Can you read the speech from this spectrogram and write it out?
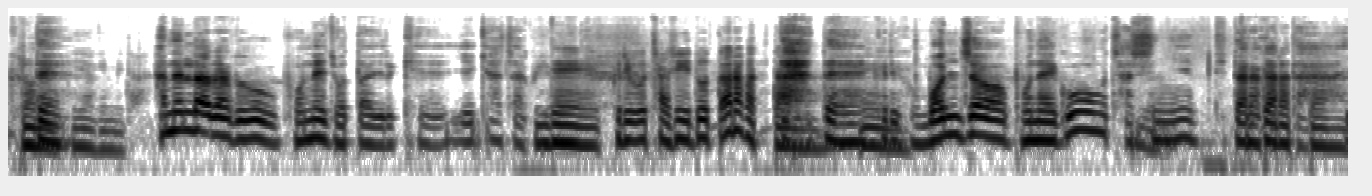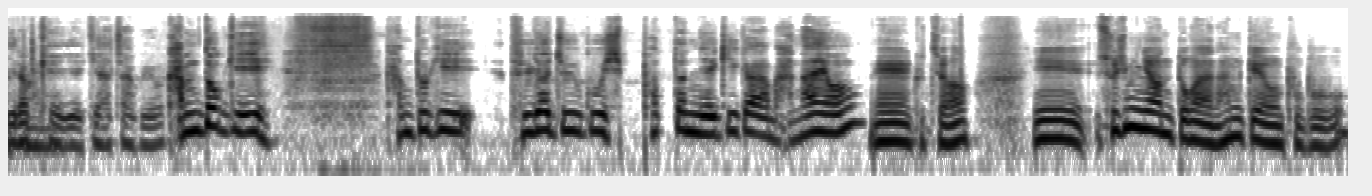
그런 네. 이야기입니다. 하늘나라로 보내줬다 이렇게 얘기하자고요. 네, 그리고 자식이도 따라갔다. 아, 네, 네, 그리고 먼저 보내고 자신이 네. 뒤따라갔다. 뒤따랐다. 이렇게 네. 얘기하자고요. 감독이 감독이 들려주고 싶었던 얘기가 많아요. 네, 그렇죠. 이 수십 년 동안 함께온 부부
